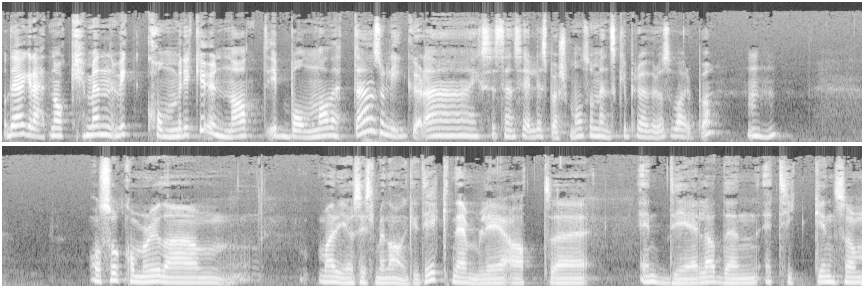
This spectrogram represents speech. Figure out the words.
Og det er greit nok. Men vi kommer ikke unna at i bunnen av dette så ligger det eksistensielle spørsmål som mennesker prøver å svare på. Mhm. Og så kommer det jo da mm, Marie og Sissel med en annen kritikk, nemlig at eh, en del av den etikken som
